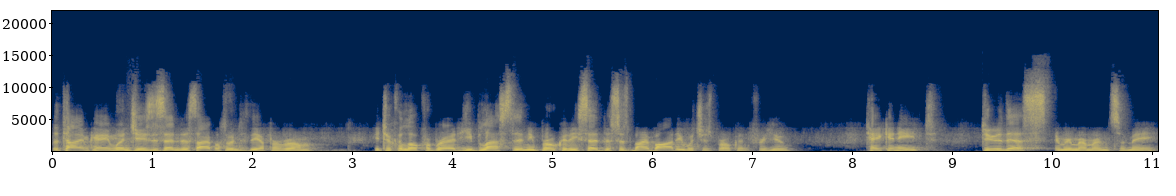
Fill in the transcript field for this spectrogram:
The time came when Jesus and the disciples went to the upper room. He took a loaf of bread, he blessed it, and he broke it. He said, This is my body, which is broken for you. Take and eat. Do this in remembrance of me.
